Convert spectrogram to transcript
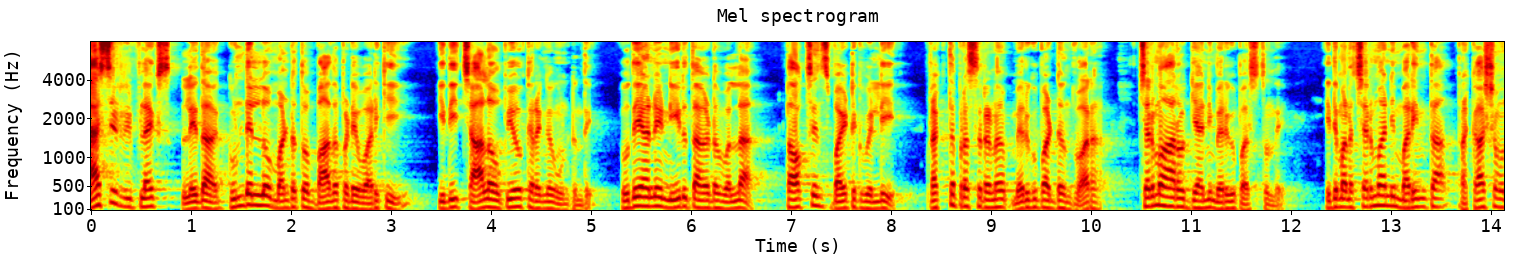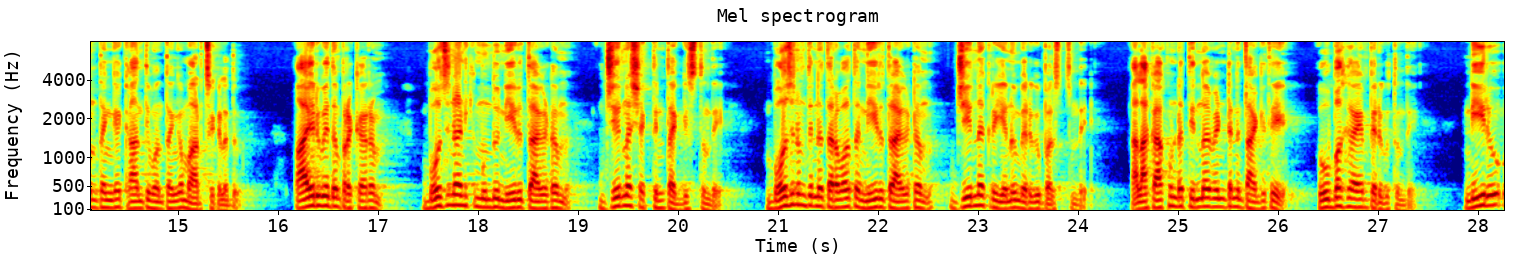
యాసిడ్ రిఫ్లెక్స్ లేదా గుండెల్లో మంటతో బాధపడే వారికి ఇది చాలా ఉపయోగకరంగా ఉంటుంది. ఉదయాన్నే నీరు తాగడం వల్ల టాక్సిన్స్ బయటకు వెళ్ళి రక్త ప్రసరణ మెరుగుపడడం ద్వారా చర్మ ఆరోగ్యాన్ని మెరుగుపరుస్తుంది. ఇది మన చర్మాన్ని మరింత ప్రకాశవంతంగా కాంతివంతంగా మార్చగలదు. ఆయుర్వేదం ప్రకారం భోజనానికి ముందు నీరు తాగడం జీర్ణశక్తిని తగ్గిస్తుంది. భోజనం తిన్న తర్వాత నీరు తాగటం జీర్ణక్రియను మెరుగుపరుస్తుంది. అలా కాకుండా తిన్న వెంటనే తాగితే ఊబకాయం పెరుగుతుంది. నీరు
